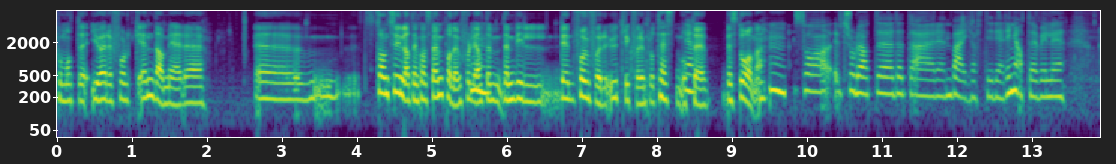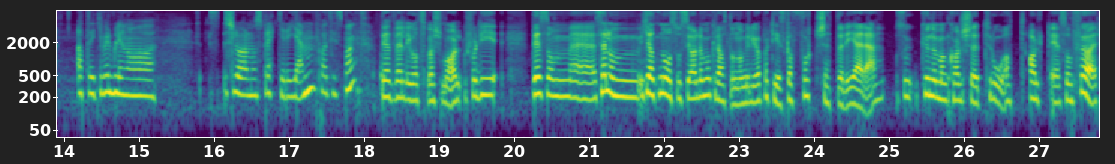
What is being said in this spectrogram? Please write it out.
på en måte gjøre folk enda mer eh, sannsynlig at de kan stemme på dem, fordi mm. at de, de, vil, det er en form for uttrykk for en protest mot ja. det bestående. Mm. Så tror du at uh, dette er en bærekraftig regjering? At det, vil, at det ikke vil bli noe slå noen sprekker igjen på et tidspunkt? Det er et veldig godt spørsmål. fordi det som, eh, Selv om ikke at nå Sosialdemokratene og Miljøpartiet skal fortsette å regjere, så kunne man kanskje tro at alt er som før.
